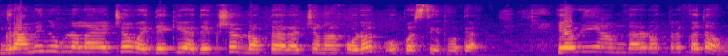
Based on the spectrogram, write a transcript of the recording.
ग्रामीण रुग्णालयाच्या वैद्यकीय अधीक्षक डॉक्टर रचना कोडक उपस्थित होत्या. यावेळी आमदार डॉक्टर कदम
